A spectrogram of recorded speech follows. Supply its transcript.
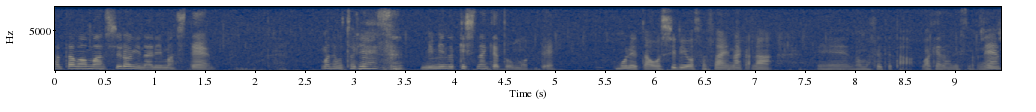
頭真っ白になりましてまあでもとりあえず耳抜きしなきゃと思って漏れたお尻を支えながら、えー、飲ませてたわけなんですよね。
